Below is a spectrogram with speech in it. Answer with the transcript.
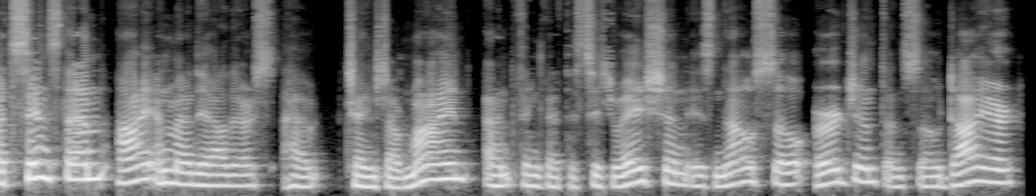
But since then, I and many others have changed our mind and think that the situation is now so urgent and so dire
